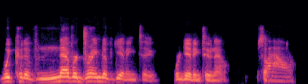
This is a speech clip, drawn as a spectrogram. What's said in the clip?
we could have never dreamed of giving to. We're giving to now. So wow,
